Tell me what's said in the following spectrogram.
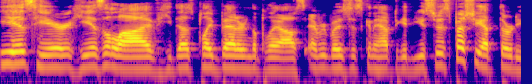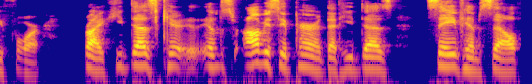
He is here. He is alive. He does play better in the playoffs. Everybody's just going to have to get used to it, especially at 34. Right. He does care. It's obviously apparent that he does save himself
